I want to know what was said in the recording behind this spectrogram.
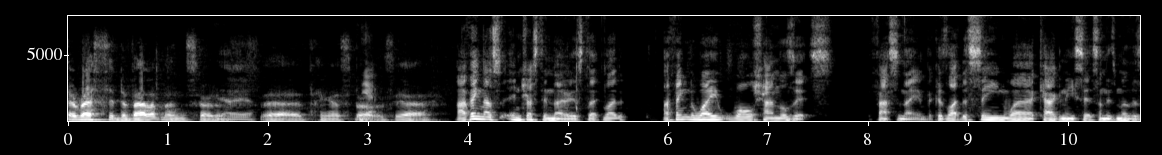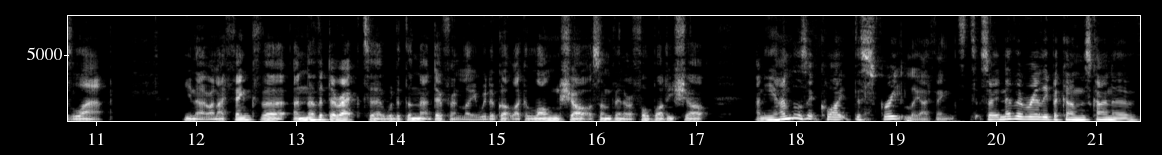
arrested development sort of yeah, yeah. Uh, thing, I suppose. Yeah. yeah. I think that's interesting though. Is that like I think the way Walsh handles it's fascinating because, like, the scene where Cagney sits on his mother's lap, you know, and I think that another director would have done that differently. We'd have got like a long shot or something or a full body shot, and he handles it quite discreetly, I think. So it never really becomes kind of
